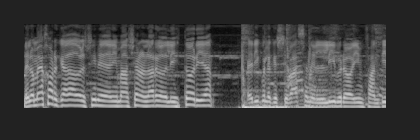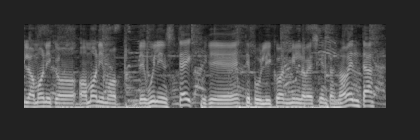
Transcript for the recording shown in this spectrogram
De lo mejor que ha dado el cine de animación a lo largo de la historia. Película que se basa en el libro infantil homónimo de William Stake, que este publicó en 1990.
